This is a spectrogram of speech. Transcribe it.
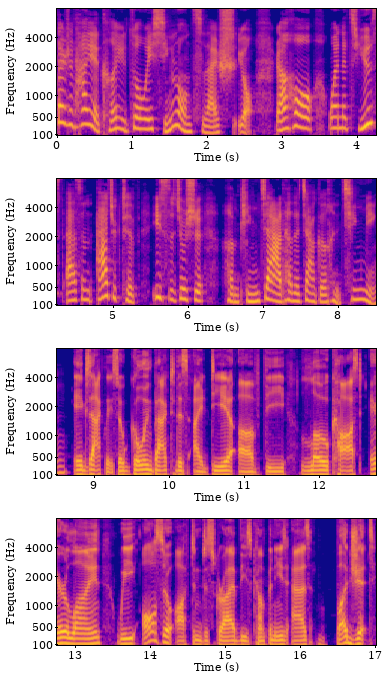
但是它也可以作为形容词来使用。然后 when it's used as an adjective，意思就是很平价，它的价格很亲民。 Exactly. So, going back to this idea of the low cost airline, we also often describe these companies as budget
